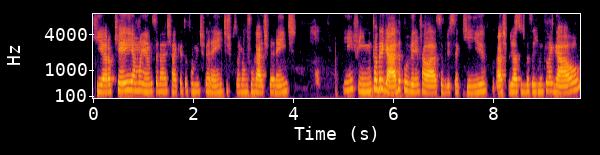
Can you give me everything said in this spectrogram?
que era ok, e amanhã você vai achar que é totalmente diferente, as pessoas vão julgar diferente. E, enfim, muito obrigada por virem falar sobre isso aqui. Acho o projeto de vocês muito legal.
